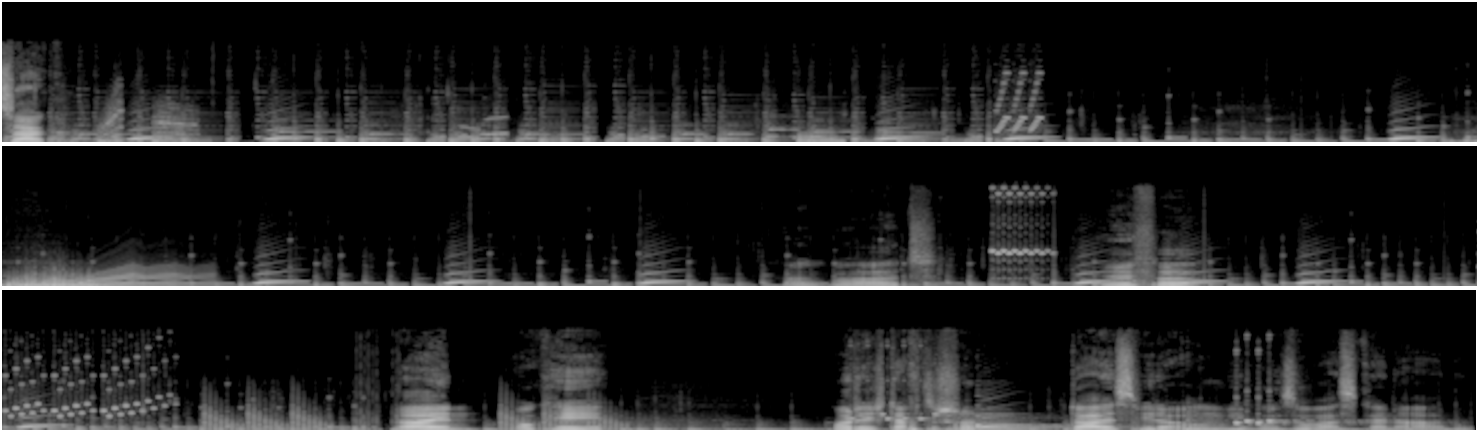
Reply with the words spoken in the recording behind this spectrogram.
Zack. Gott. Hilfe. Nein. Okay. Warte, ich dachte schon, da ist wieder irgendwie sowas. Keine Ahnung.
